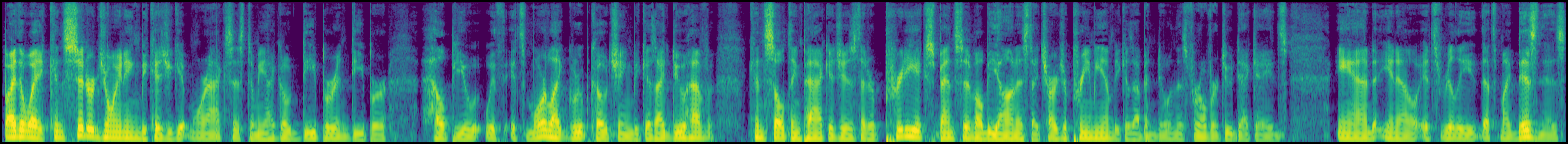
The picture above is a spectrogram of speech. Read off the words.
By the way, consider joining because you get more access to me. I go deeper and deeper, help you with it's more like group coaching because I do have consulting packages that are pretty expensive. I'll be honest, I charge a premium because I've been doing this for over two decades. And, you know, it's really that's my business,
